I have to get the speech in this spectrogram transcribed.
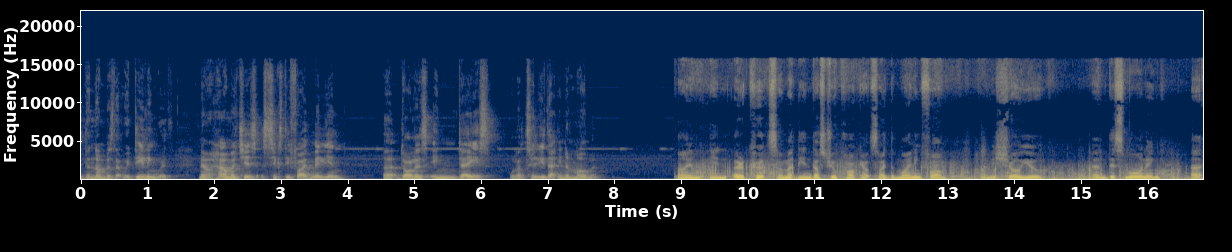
the numbers that we're dealing with. Now, how much is $65 million uh, in days? Well, I'll tell you that in a moment. I'm in Irkutsk. I'm at the industrial park outside the mining farm. Let me show you. And this morning at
